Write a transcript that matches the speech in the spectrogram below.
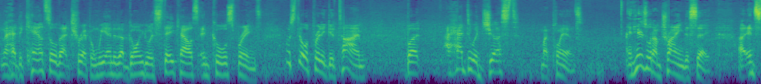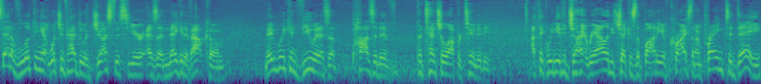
and I had to cancel that trip, and we ended up going to a steakhouse in Cool Springs. It was still a pretty good time, but I had to adjust my plans. And here's what I'm trying to say. Uh, instead of looking at what you've had to adjust this year as a negative outcome, maybe we can view it as a positive potential opportunity. I think we need a giant reality check as the body of Christ. And I'm praying today,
